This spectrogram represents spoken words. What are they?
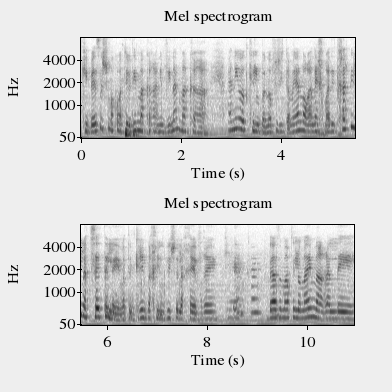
כי באיזשהו מקום, אתם יודעים מה קרה? אני מבינה מה קרה. אני עוד כאילו בנופש איתם, היה נורא נחמד, התחלתי לצאת אליהם, אתם מכירים את החיובי של החבר'ה? כן, כן. ואז אמרתי לו, מה עם הרלה?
